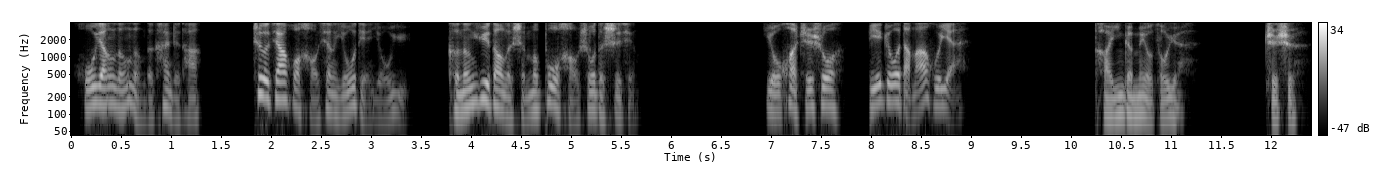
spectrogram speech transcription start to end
胡杨冷冷的看着他，这家伙好像有点犹豫，可能遇到了什么不好说的事情。有话直说，别给我打马虎眼。他应该没有走远，只是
